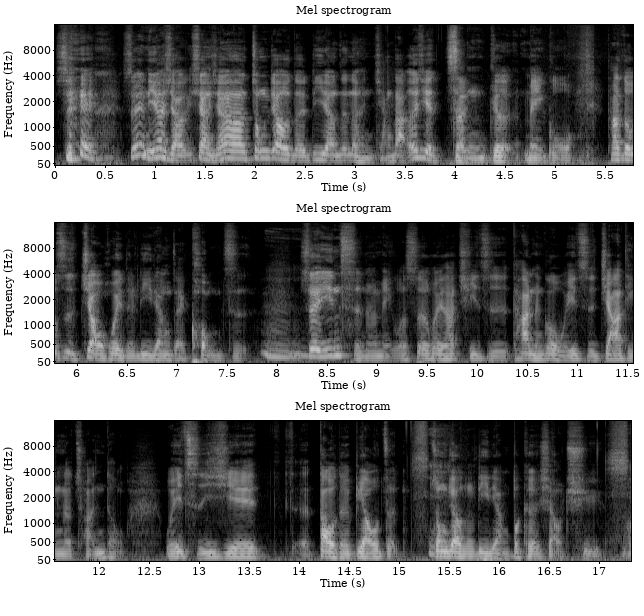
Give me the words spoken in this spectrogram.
所以，所以你要想想想想，宗教的力量真的很强大，而且整个美国它都是教会的力量在控制。嗯，所以因此呢，美国社会它其实它能够维持家庭的传统，维持一些。道德标准，宗教的力量不可小觑。是，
